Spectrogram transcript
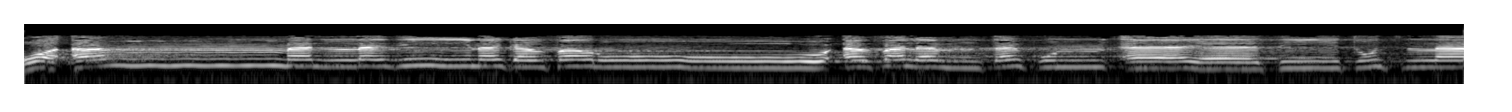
وأما الذين كفروا أفلم تكن آياتي تتلى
